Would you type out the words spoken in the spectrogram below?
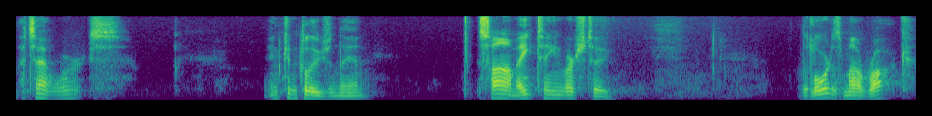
That's how it works. In conclusion, then, Psalm 18, verse 2 The Lord is my rock,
